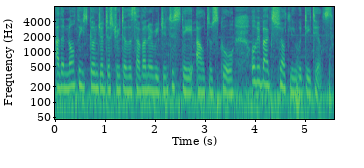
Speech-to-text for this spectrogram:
at the Northeast Gonja district of the Savannah region to stay out of school. We'll be back shortly with details.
